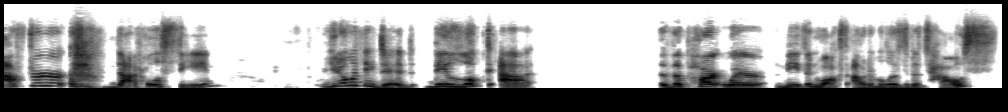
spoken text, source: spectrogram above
after that whole scene you know what they did they looked at the part where nathan walks out of elizabeth's house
